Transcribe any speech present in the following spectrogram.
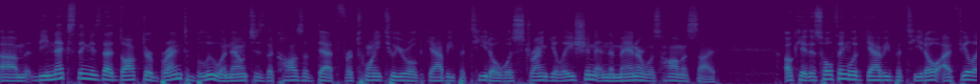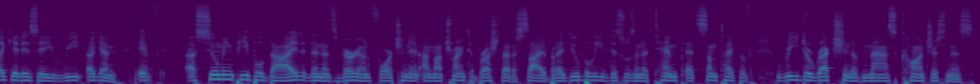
Um, the next thing is that Dr. Brent Blue announces the cause of death for 22 year old Gabby Petito was strangulation and the manner was homicide. Okay, this whole thing with Gabby Petito, I feel like it is a read. again, if assuming people died, then that's very unfortunate. I'm not trying to brush that aside, but I do believe this was an attempt at some type of redirection of mass consciousness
